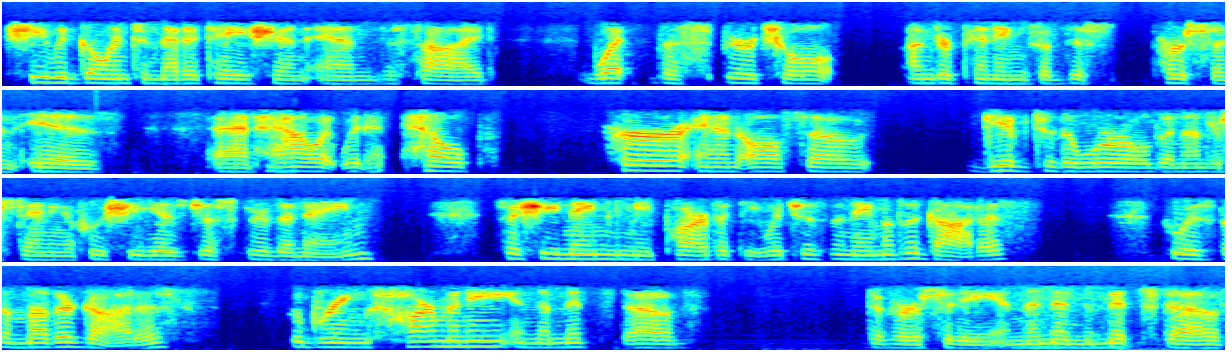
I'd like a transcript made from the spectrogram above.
She would go into meditation and decide what the spiritual underpinnings of this person is and how it would help her and also give to the world an understanding of who she is just through the name. So she named me Parvati, which is the name of the goddess, who is the mother goddess, who brings harmony in the midst of diversity and then in the midst of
